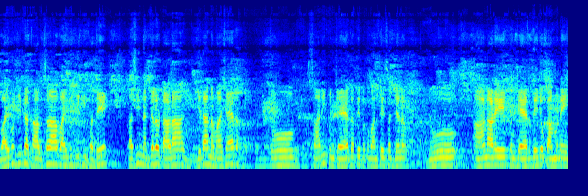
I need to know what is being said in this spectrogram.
ਵਾਹਿਗੁਰੂ ਜੀ ਕਾ ਖਾਲਸਾ, ਵਾਹਿਗੁਰੂ ਜੀ ਕੀ ਫਤਿਹ। ਅਸੀਂ ਨਗਰ ਉਟਾੜਾ, ਜ਼ਿਲ੍ਹਾ ਨਵਾਂ ਸ਼ਹਿਰ ਤੋਂ ਸਾਰੀ ਪੰਚਾਇਤ ਅਤੇ ਪਤਵੰਤੇ ਸੱਜਣ ਜੋ ਆਉਣ ਵਾਲੇ ਪੰਚਾਇਤ ਦੇ ਜੋ ਕੰਮ ਨੇ,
